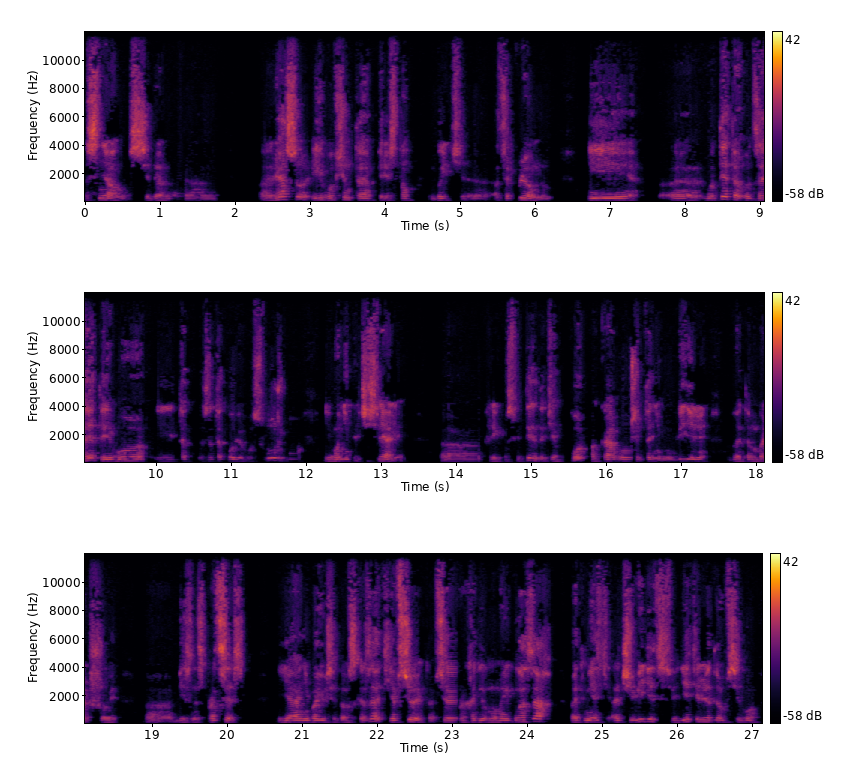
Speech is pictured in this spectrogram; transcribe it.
снял с себя э, рясу и, в общем-то, перестал быть э, оцерпленным. И э, вот это, вот за это его, и так, за такую его службу его не причисляли э, к лику святых до тех пор, пока, в общем-то, не увидели в этом большой э, бизнес-процесс. Я не боюсь этого сказать, я все это, все это проходил на моих глазах, поэтому я очевидец, свидетель этого всего.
